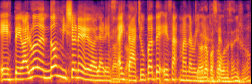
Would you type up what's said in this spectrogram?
Este, evaluado en 2 millones de dólares. Tranca. Ahí está, chupate esa ¿Qué mandarina. habrá pasado con ese anillo, no?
